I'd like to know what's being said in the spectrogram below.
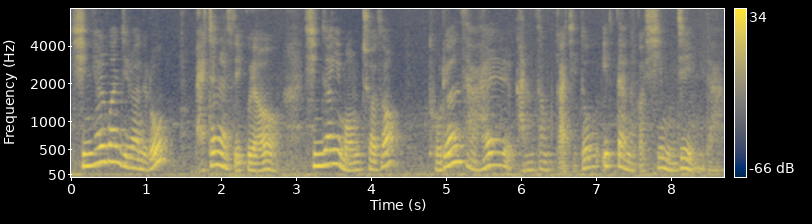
심혈관 질환으로 발전할 수 있고요. 심장이 멈춰서 돌연사할 가능성까지도 있다는 것이 문제입니다.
